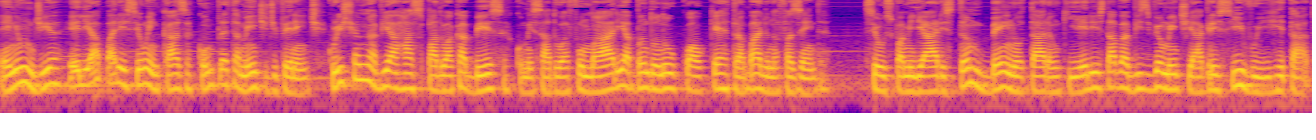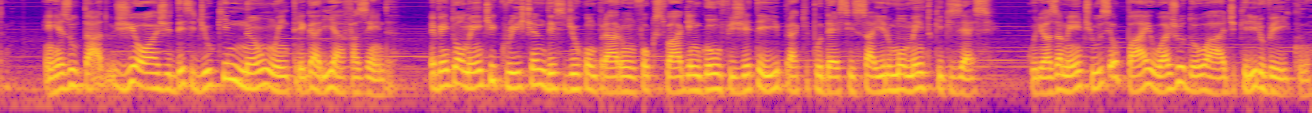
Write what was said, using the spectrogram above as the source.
Em um dia, ele apareceu em casa completamente diferente. Christian havia raspado a cabeça, começado a fumar e abandonou qualquer trabalho na fazenda. Seus familiares também notaram que ele estava visivelmente agressivo e irritado. Em resultado, George decidiu que não o entregaria à fazenda. Eventualmente, Christian decidiu comprar um Volkswagen Golf GTI para que pudesse sair o momento que quisesse. Curiosamente, o seu pai o ajudou a adquirir o veículo.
